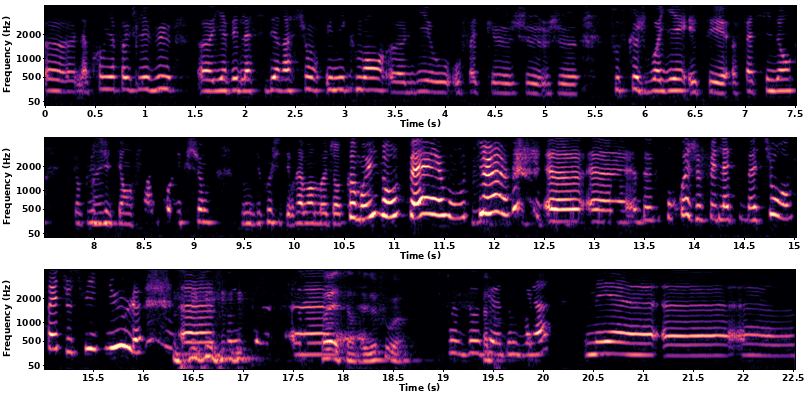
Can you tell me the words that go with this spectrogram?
euh, la première fois que je l'ai vu, euh, il y avait de la sidération uniquement euh, liée au, au fait que je, je- tout ce que je voyais était euh, fascinant. Puis en plus, Ouais. j'étais en fin de production, donc du coup, j'étais vraiment en mode genre, comment ils ont fait, mon Dieu Euh, euh, donc, Pourquoi je fais de l'animation En fait, je suis nulle. Euh, donc, euh, Ouais, c'est un truc de fou. hein. donc, euh, donc voilà. Mais, euh, euh, euh,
